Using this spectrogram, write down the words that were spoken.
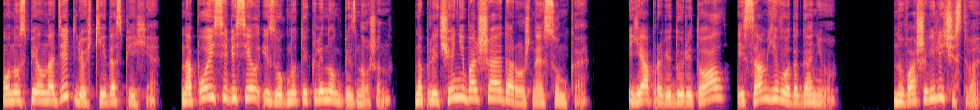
Он успел надеть легкие доспехи, на поясе висел изогнутый клинок без ножен. На плече небольшая дорожная сумка. Я проведу ритуал и сам его догоню. Но, Ваше Величество,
